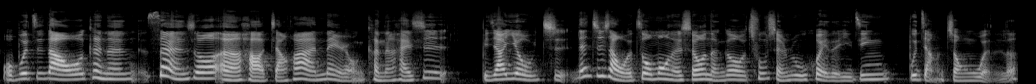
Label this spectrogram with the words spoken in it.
我不知道，我可能虽然说嗯好，讲话的内容可能还是。比较幼稚，但至少我做梦的时候能够出神入会的，已经不讲中文了，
